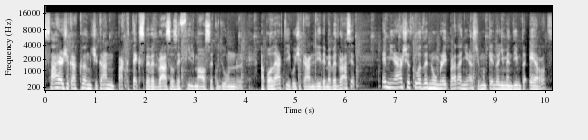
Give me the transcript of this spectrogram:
sa herë që ka këngë që kanë pak tekst me vetvrasje ose filma ose ku di unë apo edhe artikuj që kanë lidhje me vetvrasjet, e mira është që thuhet dhe numri për ata njerëz që mund të kenë ndonjë mendim të errët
